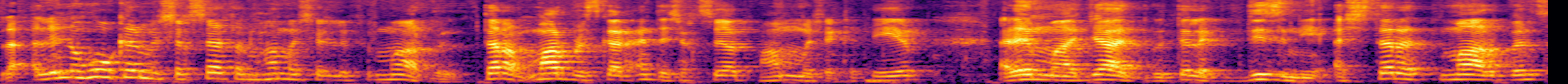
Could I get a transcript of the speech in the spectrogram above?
لا لأنه هو كان من الشخصيات المهمشة اللي في مارفل ترى مارفلز كان عنده شخصيات مهمشة كثير. ألين ما جات قلت لك ديزني أشترت مارفلز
